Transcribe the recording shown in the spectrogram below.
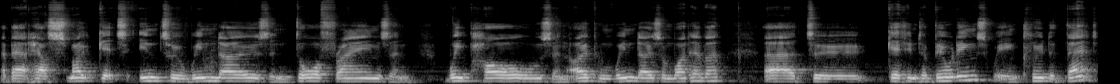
about how smoke gets into windows and door frames and weep holes and open windows and whatever uh, to get into buildings. We included that.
